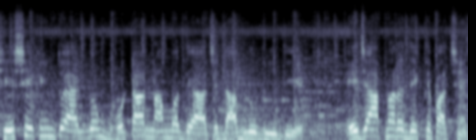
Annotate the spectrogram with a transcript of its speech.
শেষে কিন্তু একদম ভোটার নাম্বার দেওয়া আছে ডাব্লু বি দিয়ে এই যে আপনারা দেখতে পাচ্ছেন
